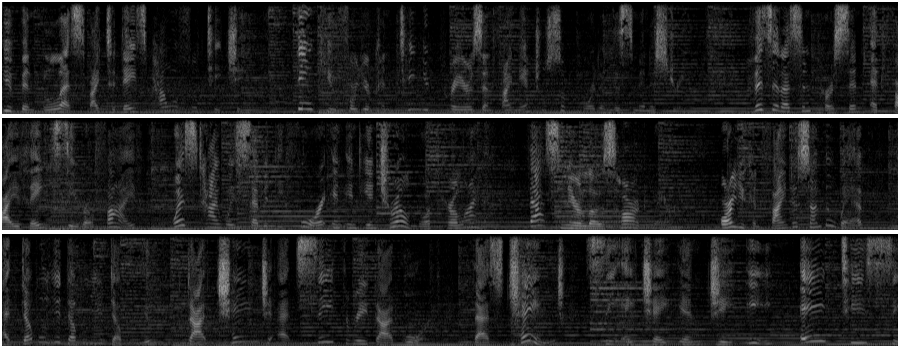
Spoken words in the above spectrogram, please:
You've been blessed by today's powerful teaching. Thank you for your continued prayers and financial support of this ministry. Visit us in person at 5805 West Highway 74 in Indian Trail, North Carolina. That's near Lowe's Hardware. Or you can find us on the web at www.changeatc3.org. That's change, C H A N G E A T C,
